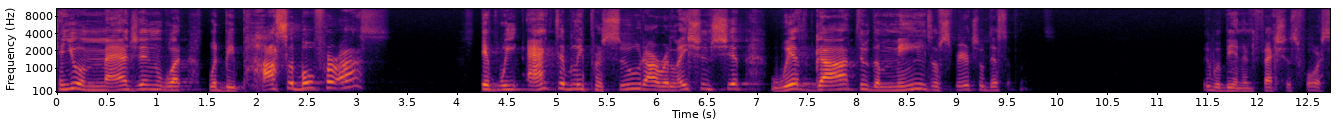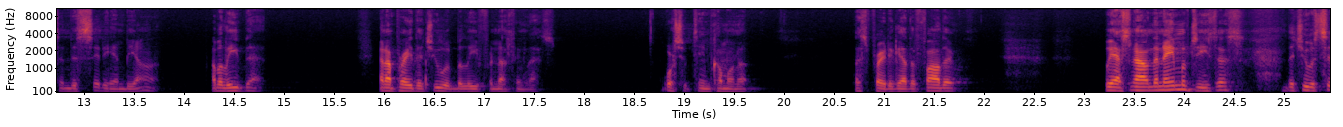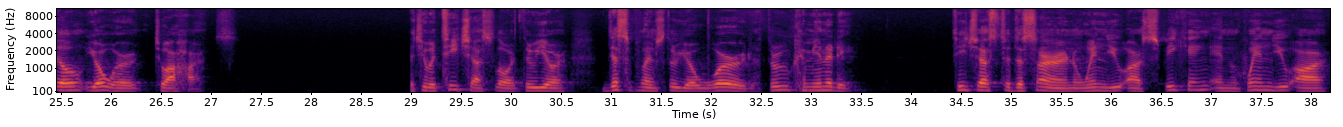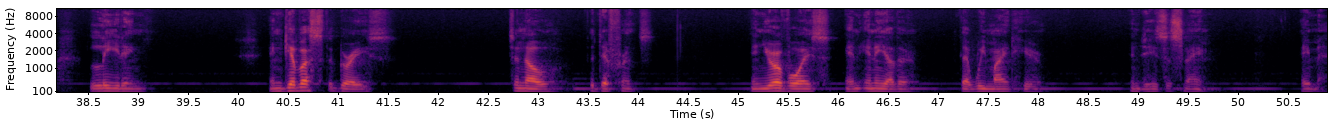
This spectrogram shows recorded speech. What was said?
Can you imagine what would be possible for us if we actively pursued our relationship with God through the means of spiritual disciplines? We would be an infectious force in this city and beyond. I believe that. And I pray that you would believe for nothing less. Worship team, come on up. Let's pray together. Father, we ask now in the name of Jesus that you would seal your word to our hearts. That you would teach us, Lord, through your disciplines, through your word, through community. Teach us to discern when you are speaking and when you are leading. And give us the grace to know the difference in your voice and any other that we might hear. In Jesus' name, amen.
